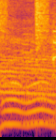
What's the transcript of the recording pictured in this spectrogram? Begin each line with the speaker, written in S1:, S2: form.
S1: Okay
